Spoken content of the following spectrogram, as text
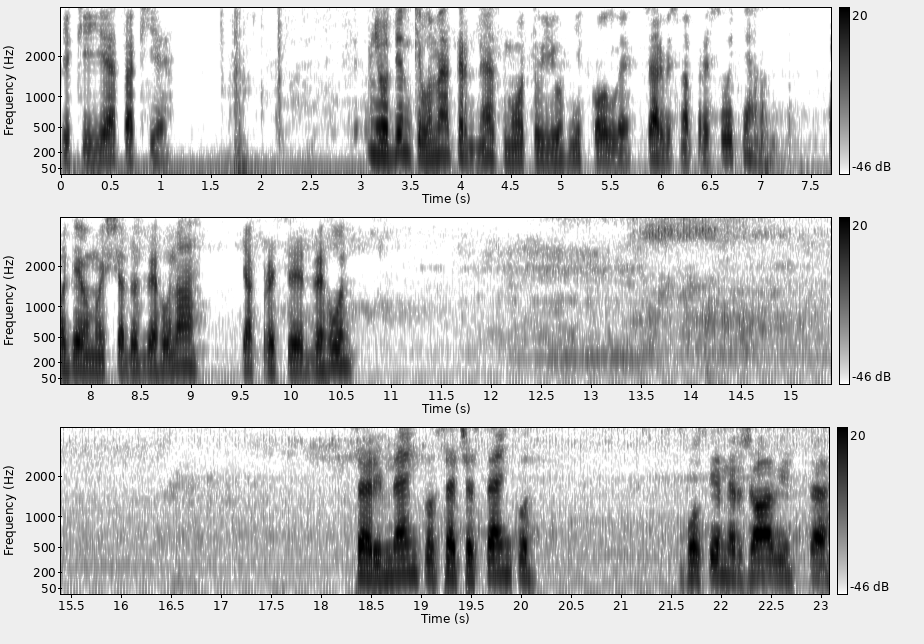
які є, так є. Ні один кілометр не змотую ніколи. Сервісна присутня. Подивимося ще до двигуна, як працює двигун. Все рівненько, все чистенько. болти не ржаві, все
